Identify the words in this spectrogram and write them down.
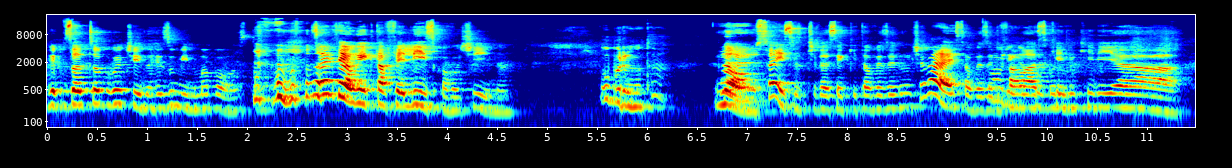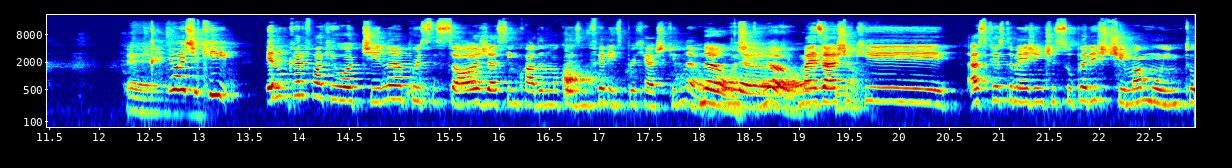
Episódio sobre rotina, resumindo, uma bosta. Será que tem alguém que tá feliz com a rotina? O Bruno tá. Não, É. não sei. Se tivesse aqui, talvez ele não tivesse. Talvez ele Obrigada, falasse que ele queria. Eu acho que. Eu não quero falar que rotina por si só já se enquadra numa coisa infeliz, porque acho que não. Não, acho que não. Mas acho não. que as coisas também a gente superestima muito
